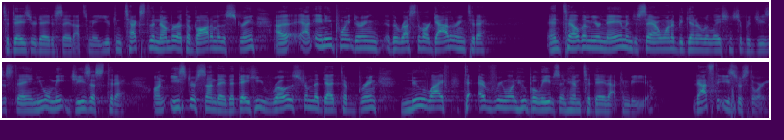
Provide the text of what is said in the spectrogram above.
Today's your day to say that's me. You can text the number at the bottom of the screen uh, at any point during the rest of our gathering today and tell them your name and just say, I want to begin a relationship with Jesus today. And you will meet Jesus today on Easter Sunday, the day he rose from the dead to bring new life to everyone who believes in him today. That can be you. That's the Easter story.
